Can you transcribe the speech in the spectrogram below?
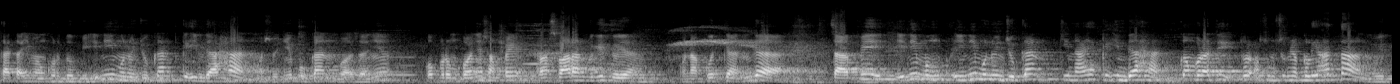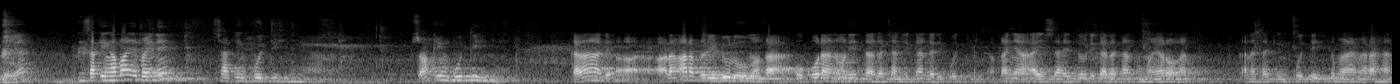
kata Imam Qurtubi ini menunjukkan keindahan. Maksudnya bukan bahwasanya kok perempuannya sampai transparan begitu ya, menakutkan. Enggak. Tapi ini ini menunjukkan kinayah keindahan. Bukan berarti langsung sumsumnya kelihatan gitu ya. Saking apa ya Pak ini? Saking putihnya. Saking putihnya. Karena orang Arab dari dulu maka ukuran wanita kecantikan dari putih. Makanya Aisyah itu dikatakan Humairah kan karena saking putih kemerah-merahan.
